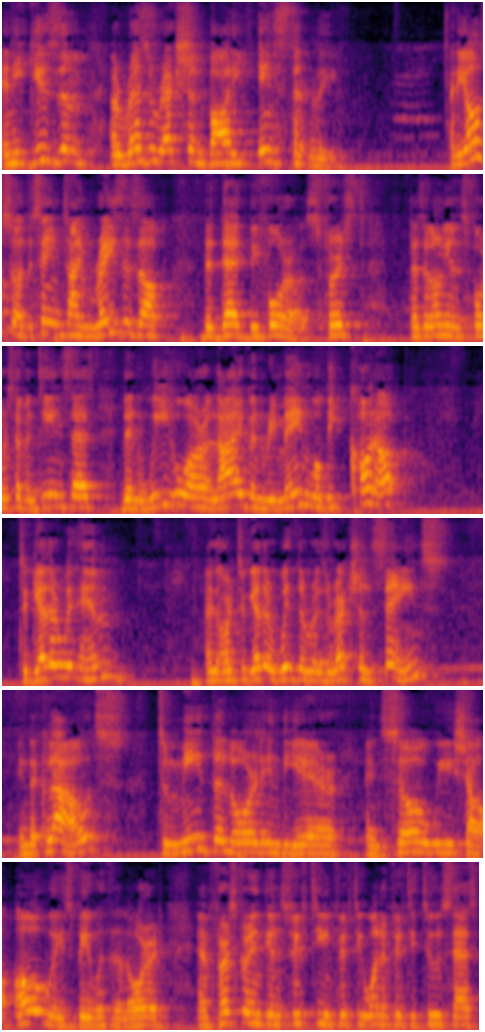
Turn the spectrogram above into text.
and he gives them a resurrection body instantly. And he also at the same time raises up the dead before us. First Thessalonians 4:17 says, "Then we who are alive and remain will be caught up together with him and or together with the resurrection saints in the clouds to meet the Lord in the air, and so we shall always be with the Lord." And 1 Corinthians 15, 51 and 52 says,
